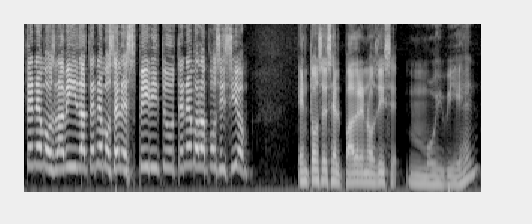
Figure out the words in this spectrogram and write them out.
tenemos la vida, tenemos el Espíritu, tenemos la posición. Entonces el Padre nos dice, muy bien,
